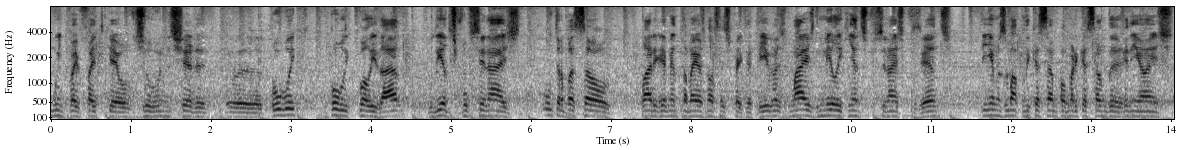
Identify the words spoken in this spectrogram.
muito bem feito, que é o rejuvenescer uh, público, público de qualidade. O Dia dos Profissionais ultrapassou largamente também as nossas expectativas, mais de 1.500 profissionais presentes. Tínhamos uma aplicação para marcação de reuniões,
